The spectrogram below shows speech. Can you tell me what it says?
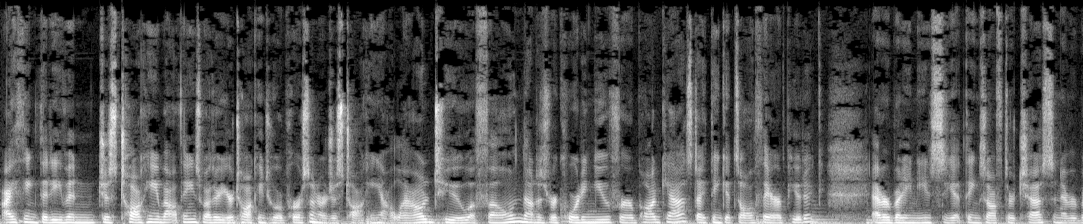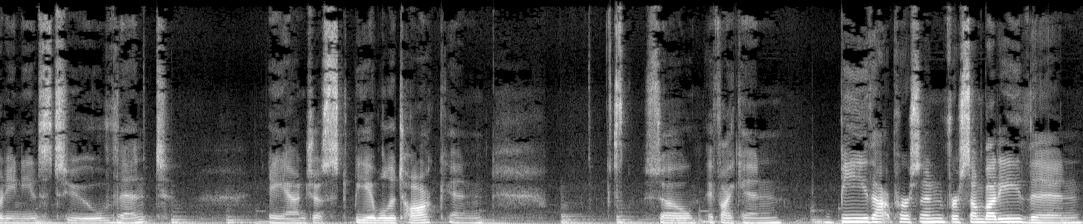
I think that even just talking about things, whether you're talking to a person or just talking out loud to a phone that is recording you for a podcast, I think it's all therapeutic. Everybody needs to get things off their chest and everybody needs to vent and just be able to talk. And so if I can be that person for somebody, then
